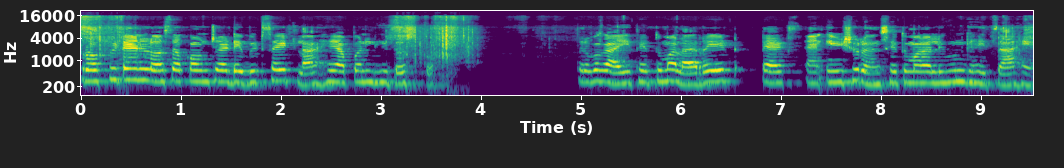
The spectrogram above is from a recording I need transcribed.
प्रॉफिट अँड लॉस अकाउंटच्या डेबिट साईटला हे आपण लिहित असतो. तर बघा इथे तुम्हाला रेट टॅक्स अँड इन्शुरन्स हे तुम्हाला लिहून घ्यायचं आहे.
